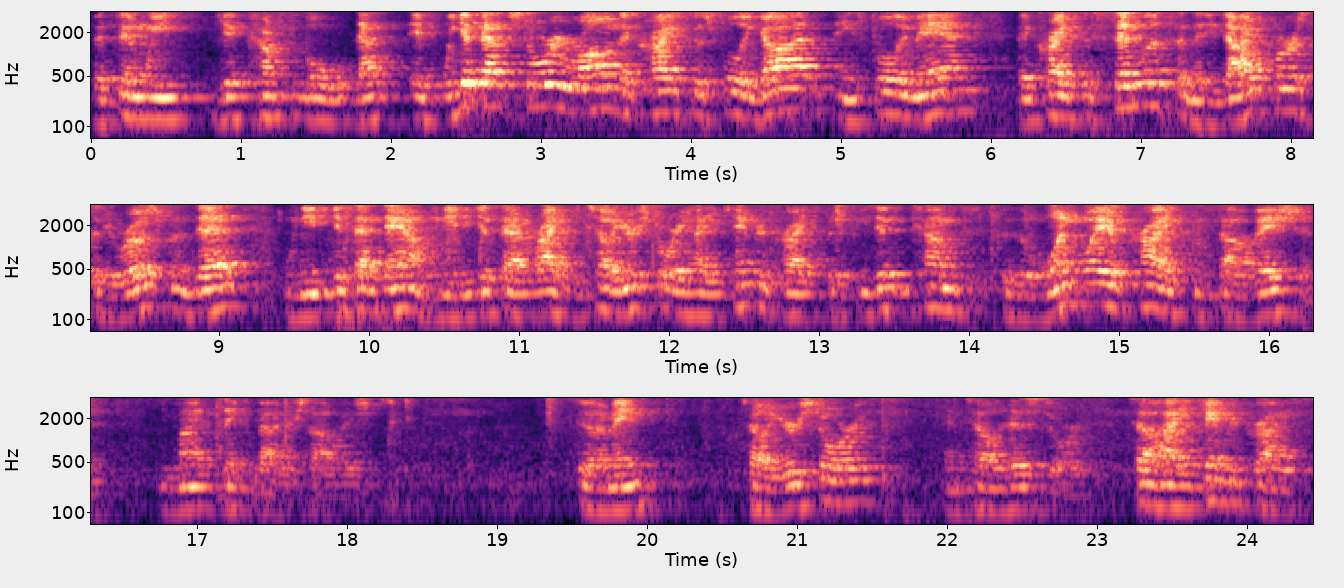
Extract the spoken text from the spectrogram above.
But then we get comfortable that if we get that story wrong, that Christ is fully God and he's fully man, that Christ is sinless and that he died for us, that he rose from the dead, we need to get that down. We need to get that right. You tell your story how you came to Christ, but if you didn't come through the one way of Christ and salvation, you might think about your salvation See what I mean? Tell your story and tell his story. Tell how you came to Christ,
